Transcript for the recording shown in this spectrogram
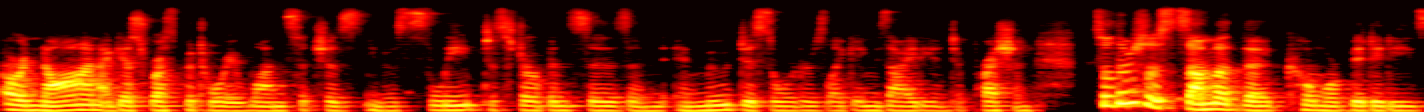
or non, I guess, respiratory ones, such as, you know, sleep disturbances and, and mood disorders like anxiety and depression. So those are some of the comorbidities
